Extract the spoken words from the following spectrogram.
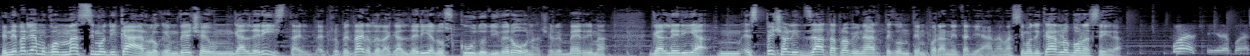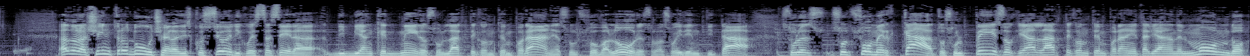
e ne parliamo con Massimo Di Carlo che invece è un gallerista, il, è proprietario della galleria Lo Scudo di Verona, celeberrima galleria mh, specializzata proprio in arte contemporanea italiana. Massimo Di Carlo, buonasera. Buonasera, buonasera. Allora, ci introduce la discussione di questa sera di Bianco e Nero sull'arte contemporanea, sul suo valore, sulla sua identità, sul, sul, suo mercato, sul peso che ha l'arte contemporanea italiana nel mondo,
